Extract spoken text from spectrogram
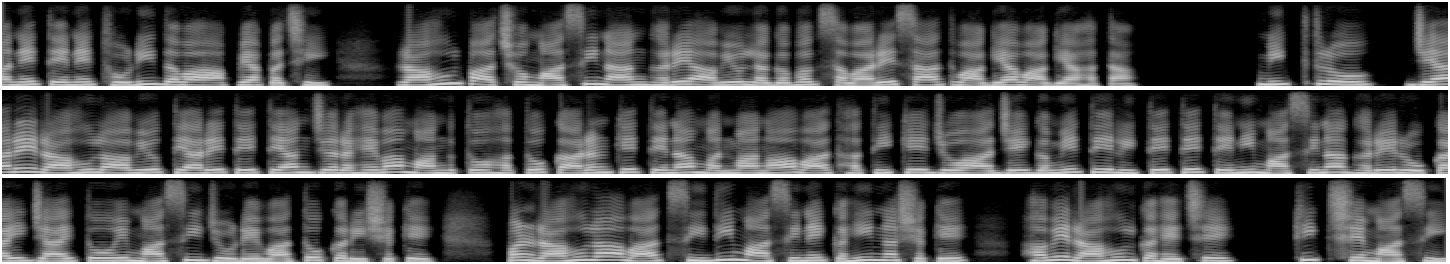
અને તેને થોડી દવા આપ્યા પછી, રાહુલ પાછો માસીના ઘરે આવ્યો લગભગ સવારે સાત વાગ્યા વાગ્યા હતા. મિત્રો, જ્યારે રાહુલ આવ્યો ત્યારે તે ત્યાં જ રહેવા માંગતો હતો કારણ કે તેના મનમાં આ વાત હતી કે જો આજે ગમે તે રીતે તે તેની માસીના ઘરે રોકાઈ જાય તો એ માસી જોડે વાતો કરી શકે. પણ રાહુલ આ વાત સીધી માસીને કહી ન શકે. હવે રાહુલ કહે છે, ઠીક છે માસી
